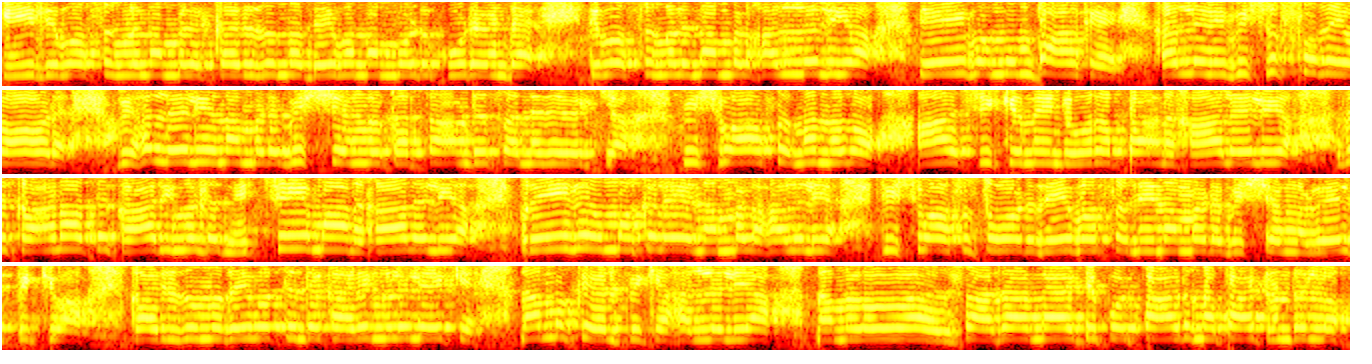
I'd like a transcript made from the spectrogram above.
ഈ ദിവസങ്ങളിൽ നമ്മൾ കരുതുന്ന ദൈവം നമ്മോട് കൂടെ ഉണ്ട് ദിവസങ്ങളിൽ നമ്മൾ ഹല്ലലിയ ദൈവം മുമ്പാകെ ഹല്ലലി വിശ്വസ്തയോടെ ഹല്ലലിയ നമ്മുടെ വിഷയങ്ങൾ കർത്താവിന്റെ സന്നിധി വെക്കുക. വിശ്വാസം എന്നതോ ആശിക്കുന്നതിന്റെ ഉറപ്പാണ്. ഹാലലിയ അത് കാണാത്ത കാര്യങ്ങളുടെ നിശ്ചയമാണ്. ഹാലലിയ പ്രേത മക്കളെ നമ്മൾ ഹാലലിയ വിശ്വാസത്തോടെ ദൈവസന്നി നമ്മുടെ വിഷയങ്ങൾ ഏൽപ്പിക്കുക. കരുതുന്ന ദൈവത്തിന്റെ കാര്യങ്ങളിലേക്ക് നമുക്ക് ഏൽപ്പിക്കുക. ഹല്ലലിയ. നമ്മൾ സാധാരണയായിട്ട് ഇപ്പോൾ പാടുന്ന പാട്ടുണ്ടല്ലോ.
